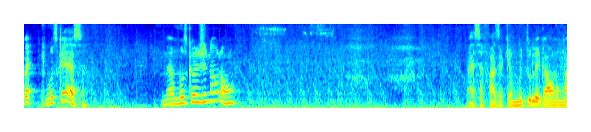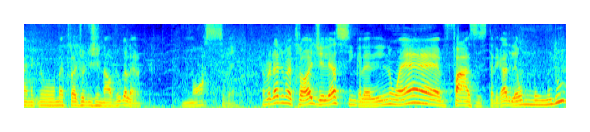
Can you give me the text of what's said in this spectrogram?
Ué, que música é essa? Não é a música original, não. Essa fase aqui é muito legal no, no Metroid original, viu, galera? Nossa, velho. Na verdade, o Metroid, ele é assim, galera. Ele não é fases, tá ligado? Ele é um mundo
